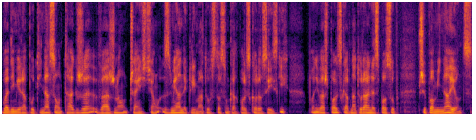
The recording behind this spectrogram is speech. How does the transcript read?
Władimira Putina są także ważną częścią zmiany klimatu w stosunkach polsko-rosyjskich, ponieważ Polska w naturalny sposób, przypominając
